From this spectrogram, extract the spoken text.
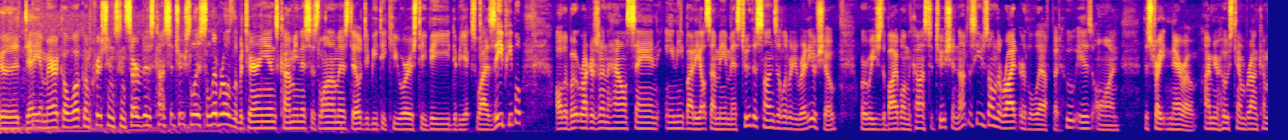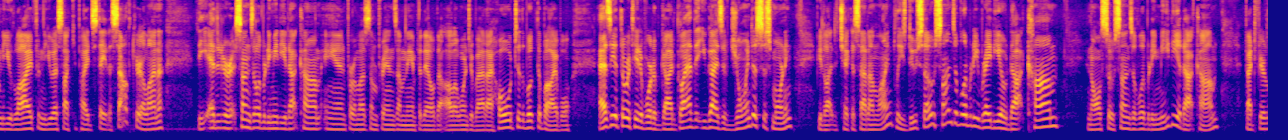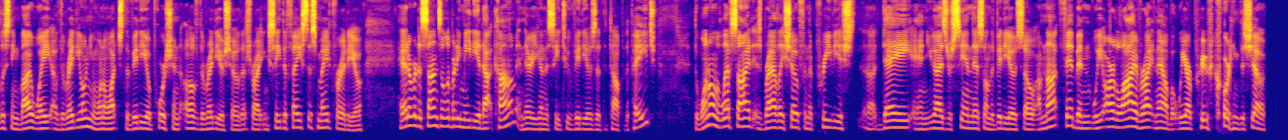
Good day, America. Welcome, Christians, conservatives, constitutionalists, liberals, libertarians, communists, Islamists, LGBTQ, RSTV, WXYZ people, all the boat rockers in the house, and anybody else I may missed to the Sons of Liberty radio show, where we use the Bible and the Constitution, not to use on the right or the left, but who is on the straight and narrow. I'm your host, Tim Brown, coming to you live from the U.S. occupied state of South Carolina the editor at sonsoflibertymedia.com, and for Muslim friends, I'm the infidel that Allah warns about. I hold to the book, the Bible, as the authoritative word of God. Glad that you guys have joined us this morning. If you'd like to check us out online, please do so. Sonsoflibertyradio.com and also sonsoflibertymedia.com. In fact, if you're listening by way of the radio and you want to watch the video portion of the radio show, that's right, you can see the face that's made for radio. Head over to sonsoflibertymedia.com, and there you're going to see two videos at the top of the page. The one on the left side is Bradley's show from the previous uh, day, and you guys are seeing this on the video. So I'm not fibbing. We are live right now, but we are pre-recording the show.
